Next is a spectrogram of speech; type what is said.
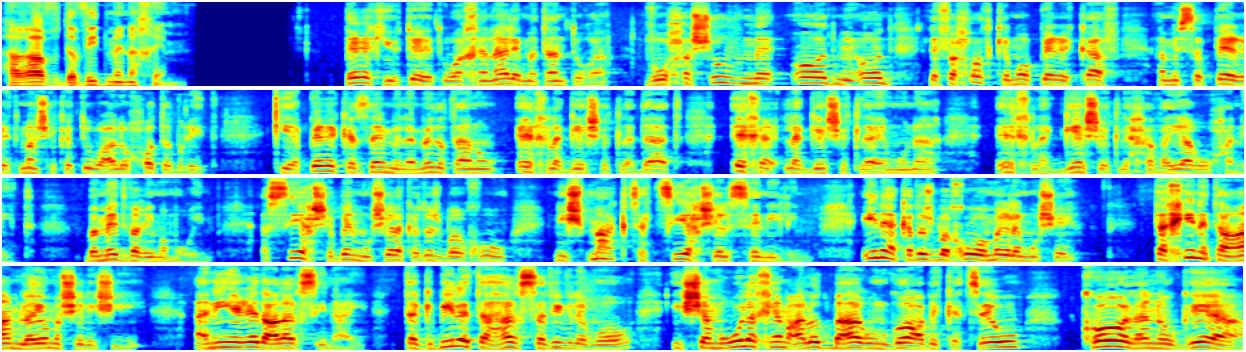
הרב דוד מנחם. פרק י"ט הוא הכנה למתן תורה, והוא חשוב מאוד מאוד, לפחות כמו פרק כ', המספר את מה שכתוב על לוחות הברית. כי הפרק הזה מלמד אותנו איך לגשת לדת, איך לגשת לאמונה, איך לגשת לחוויה רוחנית. במה דברים אמורים? השיח שבין משה לקדוש ברוך הוא נשמע קצת שיח של סנילים. הנה הקדוש ברוך הוא אומר למשה, תכין את העם ליום השלישי, אני ארד על הר סיני. תגביל את ההר סביב לאמור, יישמרו לכם עלות בהר ונגוע בקצהו, כל הנוגע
